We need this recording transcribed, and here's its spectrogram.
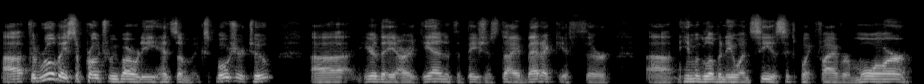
Uh, the rule-based approach we've already had some exposure to. Uh, here they are again, if the patient's diabetic, if their uh, hemoglobin A1C is 6.5 or more,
